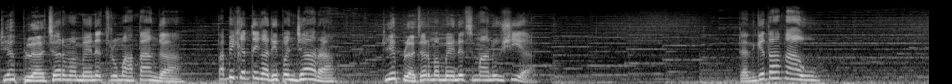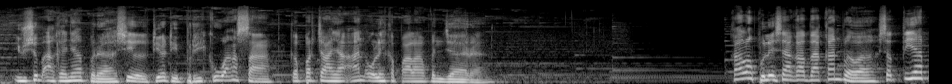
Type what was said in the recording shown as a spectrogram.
Dia belajar memanage rumah tangga. Tapi ketika di penjara, dia belajar memanage manusia. Dan kita tahu Yusuf akhirnya berhasil, dia diberi kuasa, kepercayaan oleh kepala penjara. Kalau boleh saya katakan bahwa setiap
